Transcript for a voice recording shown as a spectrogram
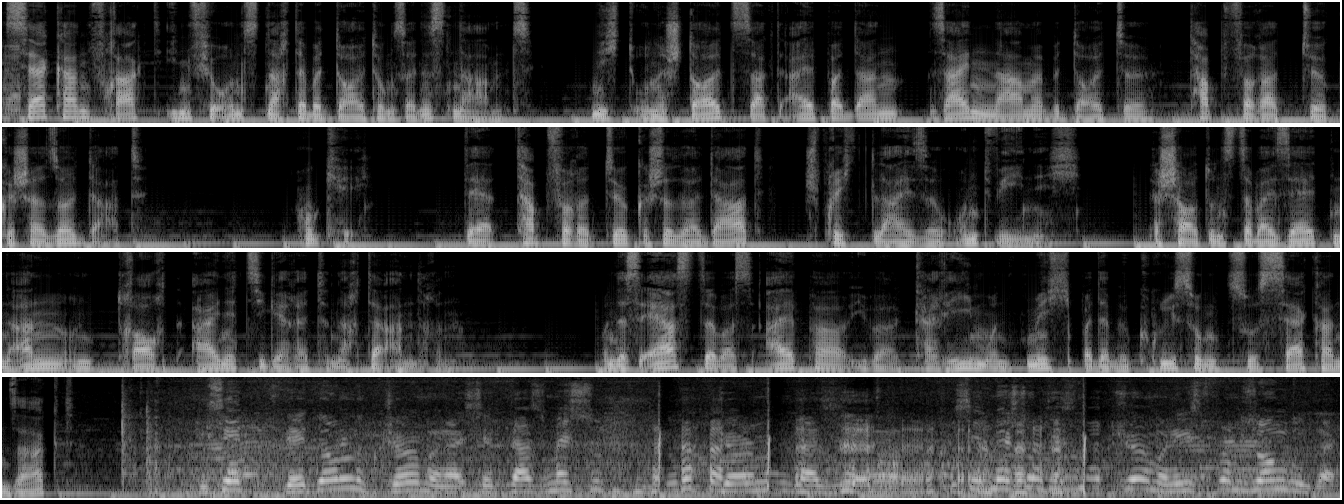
Serkan fragt ihn für uns nach der Bedeutung seines Namens. Nicht ohne Stolz sagt Alper dann, sein Name bedeute tapferer türkischer Soldat. Okay, der tapfere türkische Soldat spricht leise und wenig. Er schaut uns dabei selten an und raucht eine Zigarette nach der anderen. Und das Erste, was Alper über Karim und mich bei der Begrüßung zu Serkan sagt, He said, they don't look German. I said, does Mesut look German? Does, uh, he said, Mesut is not German, he's from Zonguldak.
